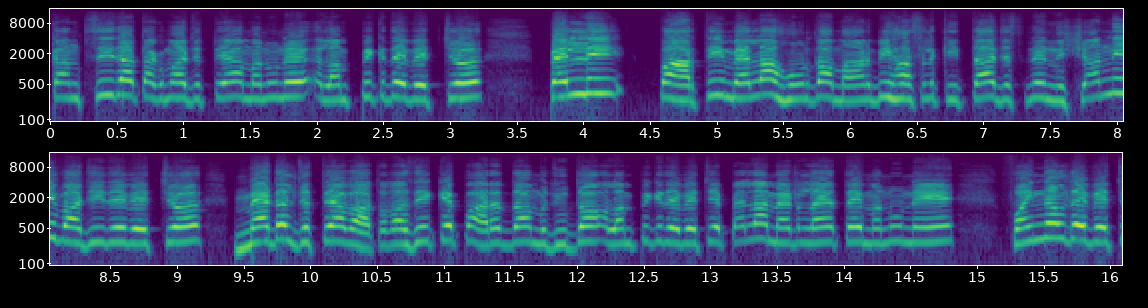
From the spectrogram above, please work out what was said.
ਕਾਂਸੀ ਦਾ ਤਗਮਾ ਜਿੱਤਿਆ। ਮਨੂ ਨੇ 올림픽 ਦੇ ਵਿੱਚ ਪਹਿਲੀ ਭਾਰਤੀ ਮਹਿਲਾ ਹੋਣ ਦਾ ਮਾਣ ਵੀ ਹਾਸਲ ਕੀਤਾ ਜਿਸ ਨੇ ਨਿਸ਼ਾਨੇਬਾਜ਼ੀ ਦੇ ਵਿੱਚ ਮੈਡਲ ਜਿੱਤਿਆ ਵਾ ਤਾਂ ਦੱਸਦੇ ਕਿ ਭਾਰਤ ਦਾ ਮੌਜੂਦਾ 올림픽 ਦੇ ਵਿੱਚ ਇਹ ਪਹਿਲਾ ਮੈਡਲ ਹੈ ਤੇ ਮਨੂ ਨੇ ਫਾਈਨਲ ਦੇ ਵਿੱਚ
